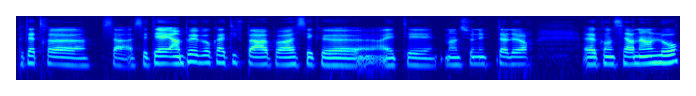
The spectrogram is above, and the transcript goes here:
peut-être ça, c'était un peu évocatif par rapport à ce qui a été mentionné tout à l'heure concernant l'eau,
